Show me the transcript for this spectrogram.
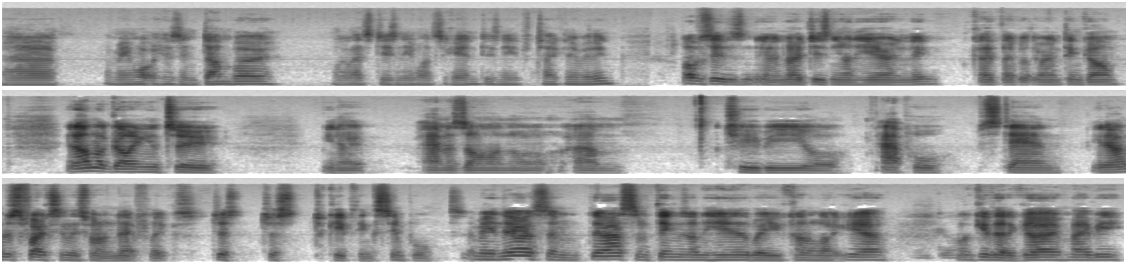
Uh, I mean, what was in Dumbo? Well, that's Disney once again. Disney have taken everything. Obviously, there's you know, no Disney on here or anything. They've got their own thing going. And I'm not going into, you know, Amazon or um, Tubi or Apple, Stan, you know, I'm just focusing this one on Netflix, just just to keep things simple. I mean, there are some there are some things on here where you're kind of like, yeah, I'll give that a go, maybe.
